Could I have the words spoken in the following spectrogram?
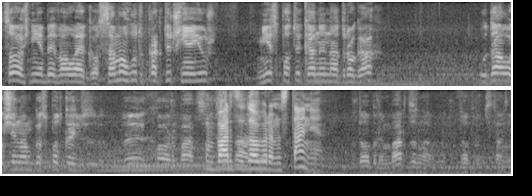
Coś niebywałego. Samochód praktycznie już niespotykany na drogach. Udało się nam go spotkać w, w Chorwacji. W bardzo Zadarze. dobrym stanie. W dobrym, bardzo nawet w dobrym stanie.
